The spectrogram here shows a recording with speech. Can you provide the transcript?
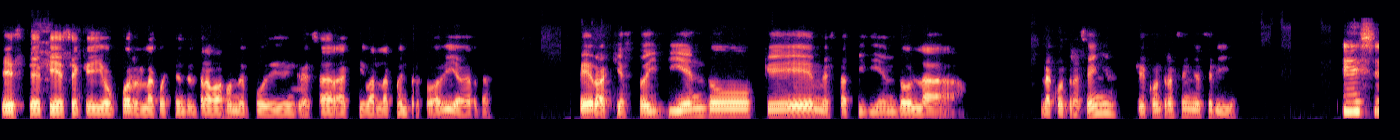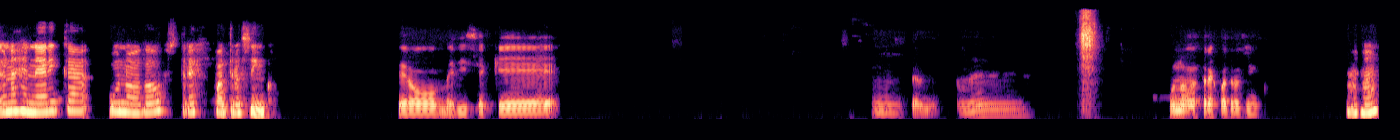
Este, fíjese que yo por la cuestión del trabajo no he podido ingresar a activar la cuenta todavía, ¿verdad? Pero aquí estoy viendo que me está pidiendo la, la contraseña. ¿Qué contraseña sería? Es una genérica 1, 2, 3, 4, 5. Pero me dice que... mm, permítame. 1, 2, 3, 4, 5. Ajá.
